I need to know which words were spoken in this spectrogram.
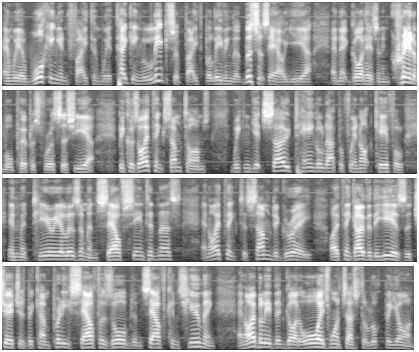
and we're walking in faith and we're taking leaps of faith, believing that this is our year and that God has an incredible purpose for us this year. Because I think sometimes we can get so tangled up if we're not careful in materialism and self centeredness. And I think to some degree, I think over the years the church has become pretty self absorbed and self consuming. And I believe that God always wants us to look beyond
